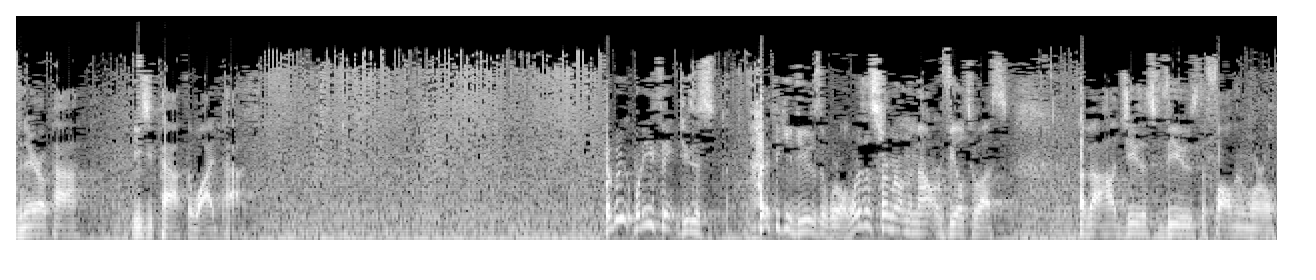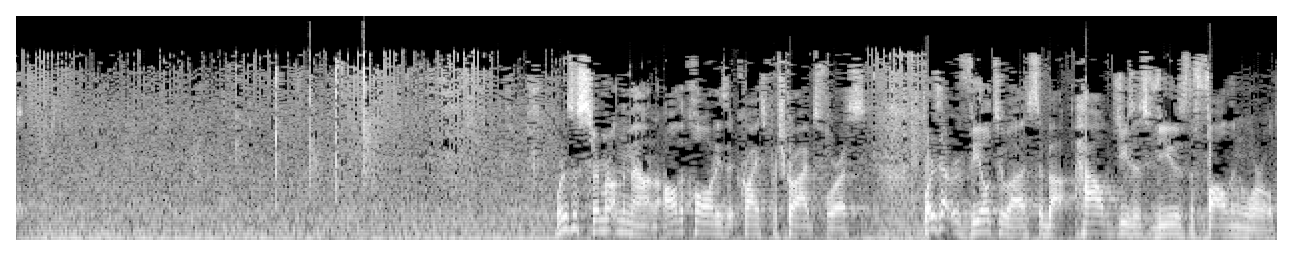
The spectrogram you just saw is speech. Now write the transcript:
the narrow path, easy path, the wide path. What do, we, what do you think Jesus, how do you think he views the world? What does the Sermon on the Mount reveal to us about how Jesus views the fallen world? What does the Sermon on the Mount and all the qualities that Christ prescribes for us, what does that reveal to us about how Jesus views the fallen world?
